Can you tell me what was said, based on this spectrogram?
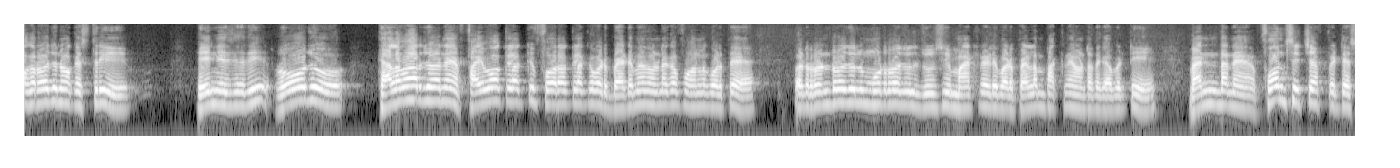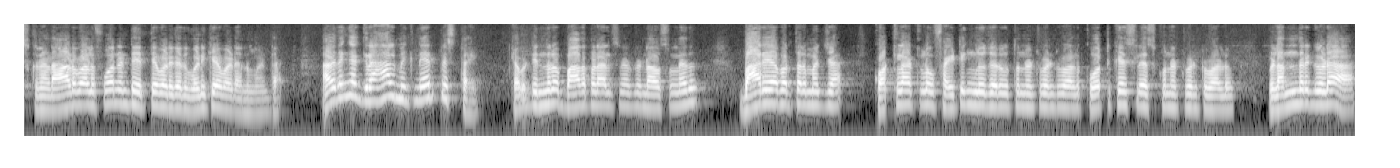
ఒక రోజున ఒక స్త్రీ ఏం చేసేది? రోజు తెల్లవారుజానే ఫైవ్ ఓ క్లాక్కి ఫోర్ ఓ క్లాక్కి వాడు బెడ్ మీద ఉండగా ఫోన్లు కొడితే వాడు రెండు రోజులు మూడు రోజులు చూసి మాట్లాడి వాడు పెళ్ళం పక్కనే ఉంటుంది కాబట్టి వెంటనే ఫోన్ స్విచ్ ఆఫ్ పెట్టేసుకున్నాడు. ఆడవాళ్ళు ఫోన్ అంటే ఎత్తేవాడు కదా వణికేవాడు అనమాట ఆ విధంగా గ్రహాలు మీకు నేర్పిస్తాయి. కాబట్టి ఇందులో బాధపడాల్సినటువంటి అవసరం లేదు. భార్యాభర్తల మధ్య కొట్లాట్లు ఫైటింగ్లు జరుగుతున్నటువంటి వాళ్ళు కోర్టు కేసులు వేసుకున్నటువంటి వాళ్ళు వీళ్ళందరికీ కూడా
